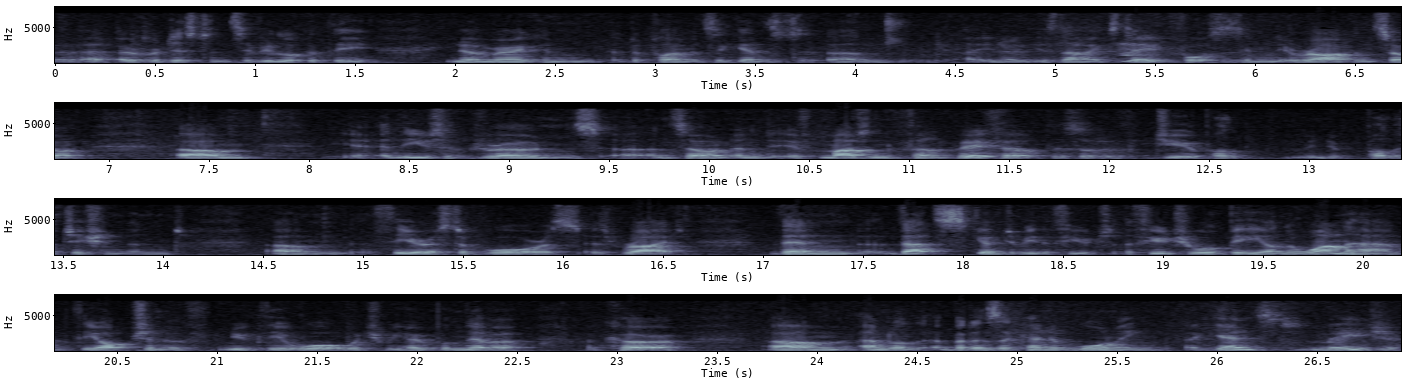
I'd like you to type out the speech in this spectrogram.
uh, over a distance. If you look at the you know American deployments against um, you know Islamic State forces in Iraq and so on. Um, and the use of drones uh, and so on. And if Martin van Creveld, the sort of geopolitician and um, theorist of war, is, is right, then that's going to be the future. The future will be, on the one hand, the option of nuclear war, which we hope will never occur, um, and but as a kind of warning against major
